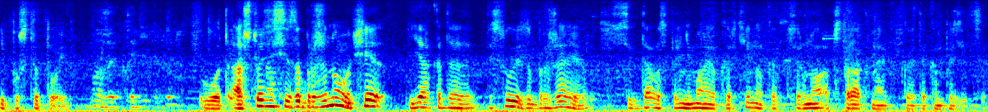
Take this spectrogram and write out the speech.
и пустотой. Вот. А что здесь изображено? Вообще, я когда рисую, изображаю, всегда воспринимаю картину как все равно абстрактная какая-то композиция.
